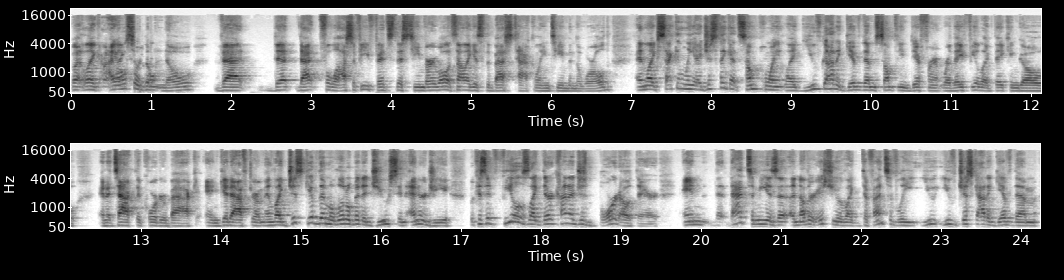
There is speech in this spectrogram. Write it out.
but like I also don't know that that that philosophy fits this team very well. It's not like it's the best tackling team in the world. And like secondly, I just think at some point like you've got to give them something different where they feel like they can go and attack the quarterback and get after him and like just give them a little bit of juice and energy because it feels like they're kind of just bored out there. And that, that to me is a, another issue like defensively, you you've just got to give them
